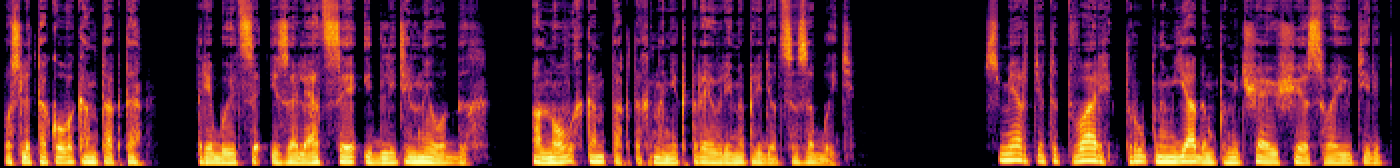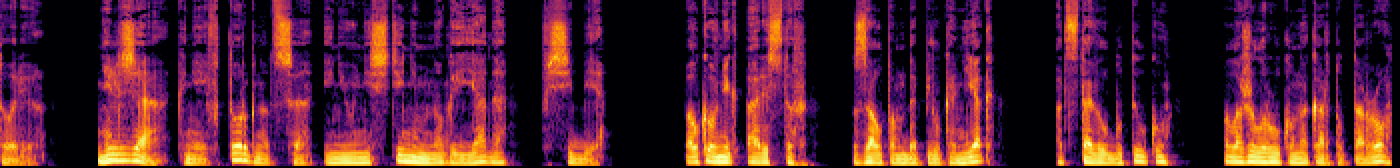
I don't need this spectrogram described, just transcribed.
После такого контакта требуется изоляция и длительный отдых. О новых контактах на некоторое время придется забыть. Смерть — это тварь, трупным ядом помечающая свою территорию. Нельзя к ней вторгнуться и не унести немного яда в себе. Полковник Арестов залпом допил коньяк, отставил бутылку, положил руку на карту Таро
